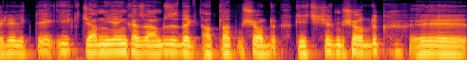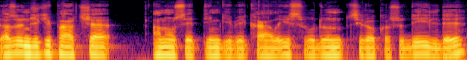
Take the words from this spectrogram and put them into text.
Böylelikle ilk canlı yayın kazamızı da atlatmış olduk, geçirmiş olduk. Ee, az önceki parça anons ettiğim gibi Kyle Eastwood'un Sirokosu değildi.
